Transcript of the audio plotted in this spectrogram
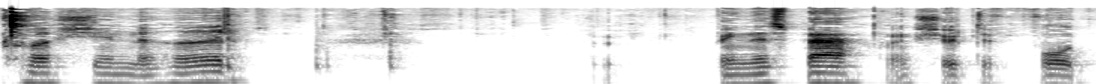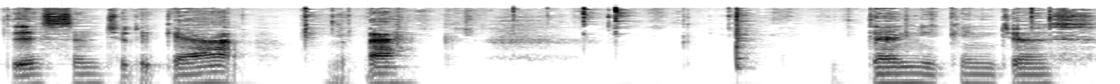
push in the hood, bring this back, make sure to fold this into the gap in the back. Then you can just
